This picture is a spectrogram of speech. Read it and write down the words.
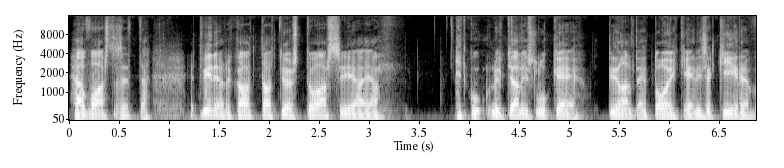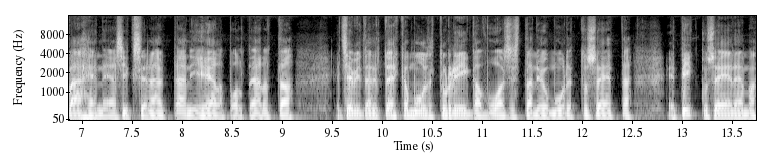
hän vastasi, että, että videoiden kautta on työsty asiaa ja että kun nyt Janis lukee tilanteet oikein, niin se kiire vähenee ja siksi se näyttää niin helpolta. Ja tota, että se, mitä nyt ehkä muutettu Riigan vuosista, niin on muutettu se, että, että pikkusen enemmän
